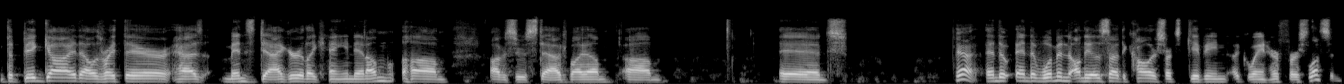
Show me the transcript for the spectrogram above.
the big guy that was right there has Min's dagger like hanging in him. Um, obviously was stabbed by him. Um, and yeah, and the and the woman on the other side of the collar starts giving Egwene her first lesson.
